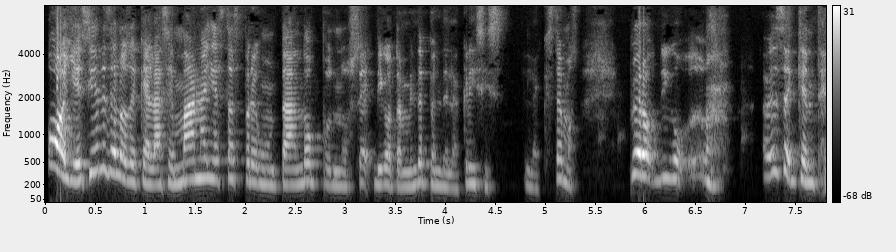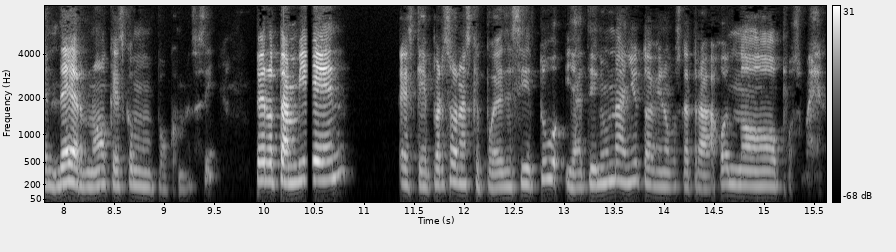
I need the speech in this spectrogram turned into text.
Oye, si eres de los de que a la semana ya estás preguntando, pues no sé, digo, también depende de la crisis en la que estemos, pero digo, a veces hay que entender, ¿no? Que es como un poco más así, pero también es que hay personas que puedes decir, tú ya tiene un año y todavía no busca trabajo, no, pues bueno,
